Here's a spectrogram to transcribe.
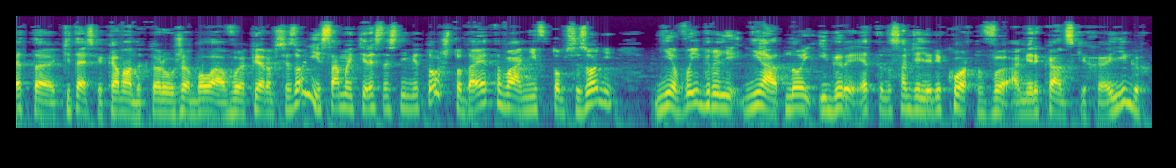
Это китайская команда, которая уже была в первом сезоне. И самое интересное с ними то, что до этого они в том сезоне не выиграли ни одной игры. Это на самом деле рекорд в американских э, лигах.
